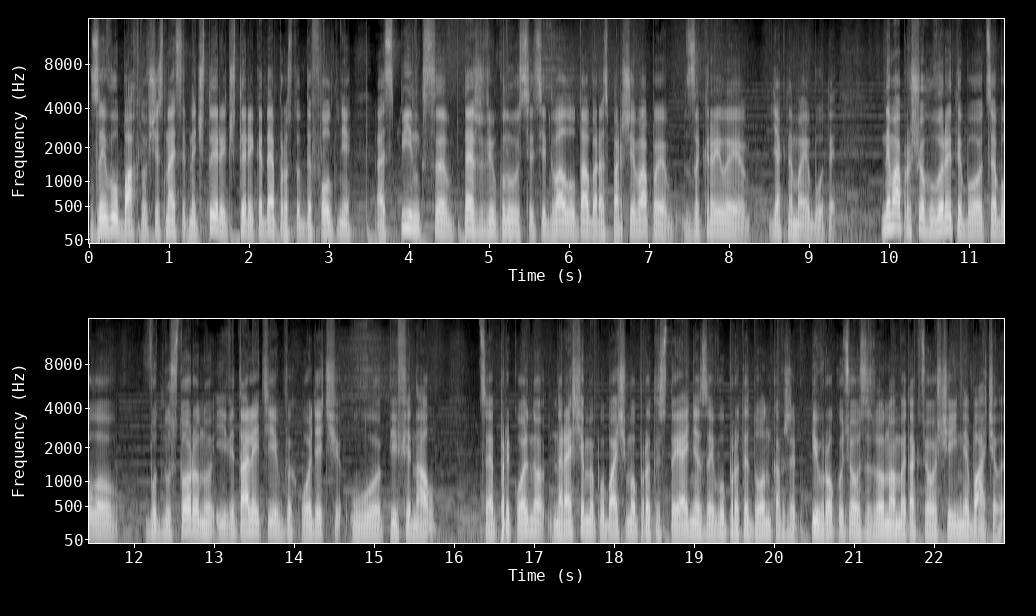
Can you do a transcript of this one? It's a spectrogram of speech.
Зайву бахнув 16 на 4, 4 КД, просто дефолтні. А Спінкс е, теж вімкнувся. Ці два лутабера з першої мапи закрили як не має бути. Нема про що говорити, бо це було в одну сторону, і Віталіті виходять у півфінал. Це прикольно. Нарешті ми побачимо протистояння зайву проти Донка вже півроку цього сезону, а ми так цього ще й не бачили.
